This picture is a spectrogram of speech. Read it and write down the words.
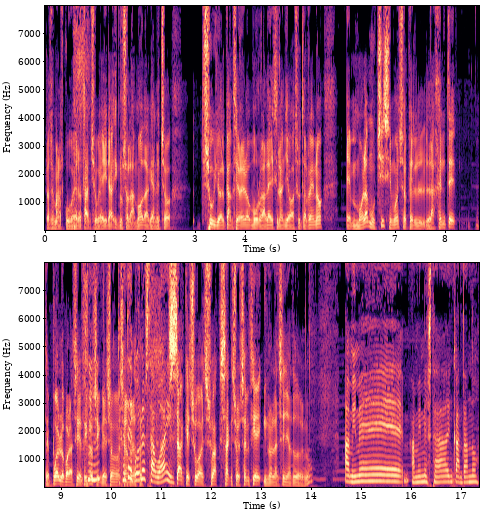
los hermanos Cubero, Tanchugueira, incluso La Moda, que han hecho suyo el cancionero burgalés y lo han llevado a su terreno eh, mola muchísimo eso, que la gente de pueblo, por así decirlo, sí que eso... Gente de pueblo está guay. Saque su, saque su esencia y nos la enseña a todos, ¿no? A mí me, a mí me está encantando,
